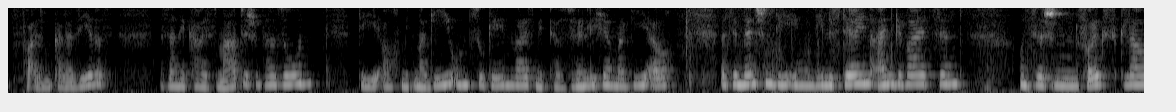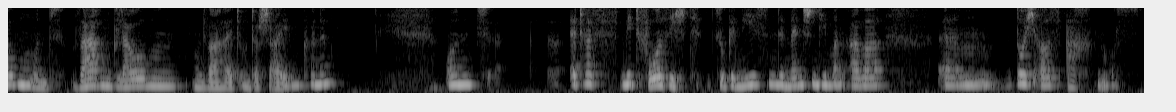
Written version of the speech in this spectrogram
vor allem Kalasiris ist eine charismatische Person, die auch mit Magie umzugehen weiß, mit persönlicher Magie auch. Es sind Menschen, die in die Mysterien eingeweiht sind und zwischen Volksglauben und wahrem Glauben und Wahrheit unterscheiden können und etwas mit Vorsicht zu genießende Menschen, die man aber ähm, durchaus achten muss.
